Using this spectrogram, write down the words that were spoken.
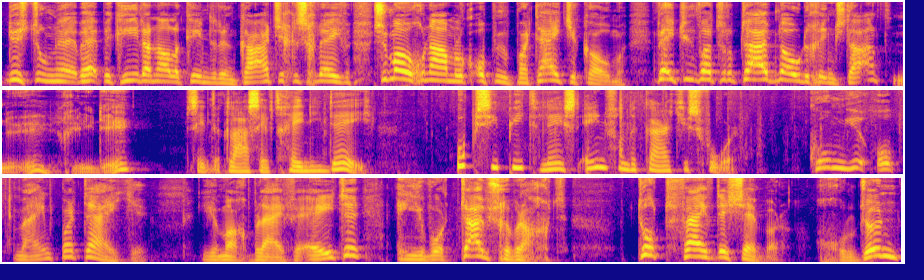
Dus toen eh, heb ik hier aan alle kinderen een kaartje geschreven. Ze mogen namelijk op uw partijtje komen. Weet u wat er op de uitnodiging staat? Nee, geen idee. Sinterklaas heeft geen idee. Oepsiepiet leest een van de kaartjes voor. Kom je op mijn partijtje. Je mag blijven eten en je wordt thuisgebracht. Tot 5 december. Groeten,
